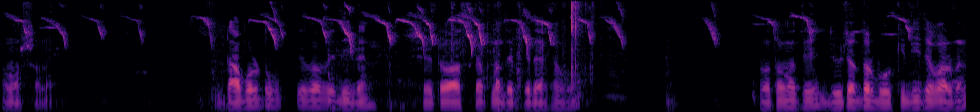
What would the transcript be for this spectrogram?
সমস্যা নেই। ডাবল টুপ কীভাবে দিবেন, সেটাও আজকে আপনাদেরকে দেখাবো। প্রথমে দুইটা দর বরকি দিতে পারবেন।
